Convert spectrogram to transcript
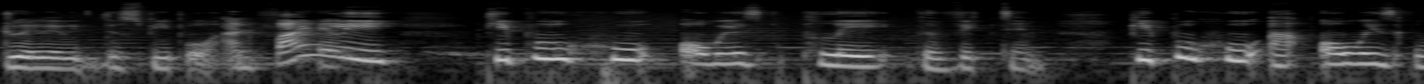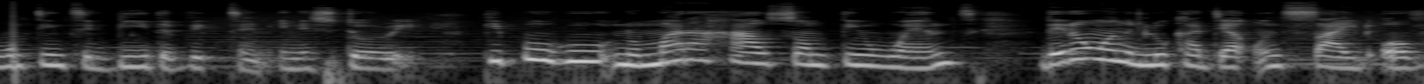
do away with those people. And finally, people who always play the victim people who are always wanting to be the victim in a story people who no matter how something went they don't want to look at their own side of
